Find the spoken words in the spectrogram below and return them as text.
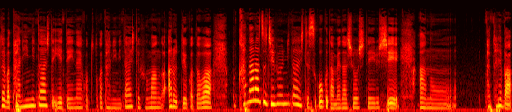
例えば他人に対して言えていないこととか他人に対して不満があるっていう方は、必ず自分に対してすごくダメ出しをしているし、あの、例えば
